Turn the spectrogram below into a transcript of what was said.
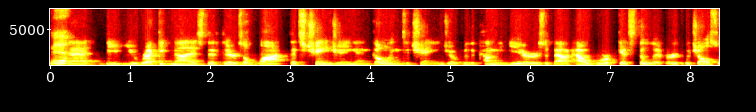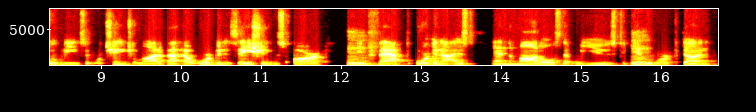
yeah. that you, you, recognize that there's a lot that's changing and going to change over the coming years about how work gets delivered, which also means it will change a lot about how organizations are, mm. in fact, organized and the models that we use to get mm. work done.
